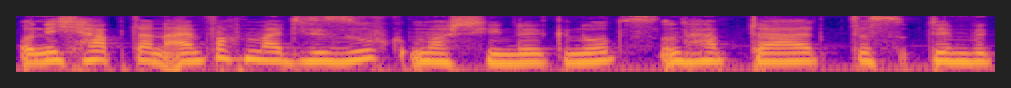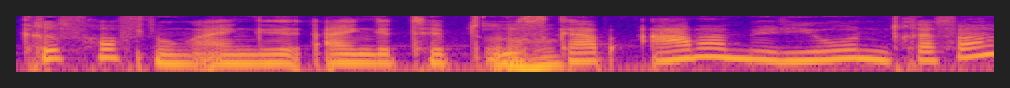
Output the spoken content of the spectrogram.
Und ich habe dann einfach mal diese Suchmaschine genutzt und habe da das, den Begriff Hoffnung einge, eingetippt. Und mhm. es gab aber Millionen Treffer.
